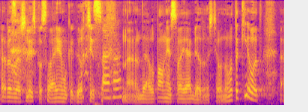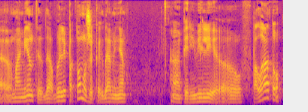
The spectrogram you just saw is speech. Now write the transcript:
разошлись по своим, как говорится, ага. да, выполнять свои обязанности. Ну, вот такие вот э, моменты, да, были потом уже, когда меня э, перевели э, в палату,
